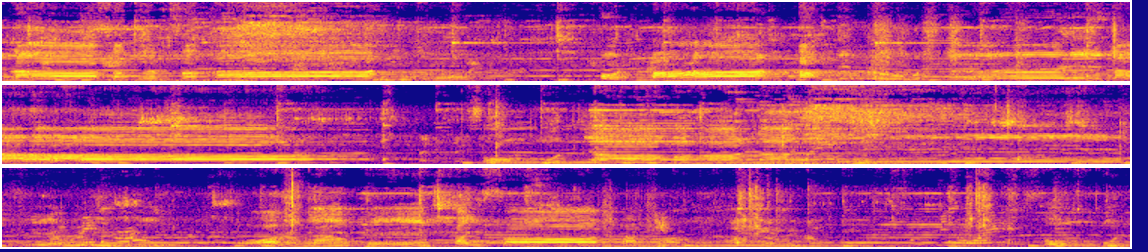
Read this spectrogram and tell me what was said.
นนาสะเทือนสถานคนบ้านตักดินรูดเอ้ยนาทรงบุญญามหานาทีเทวีบารมีเพชรไพศาลทรงบุญ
